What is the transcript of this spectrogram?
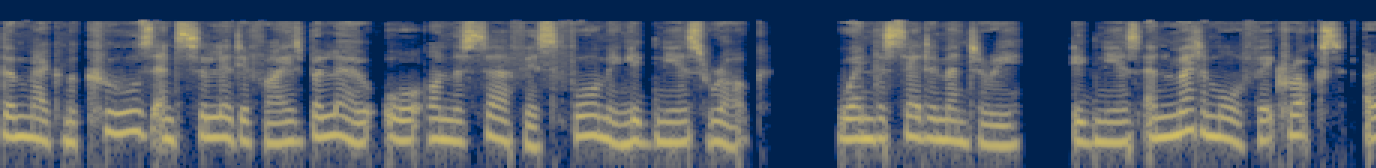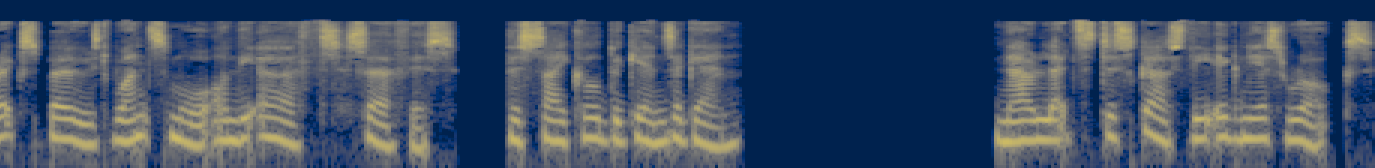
the magma cools and solidifies below or on the surface forming igneous rock. When the sedimentary, igneous and metamorphic rocks are exposed once more on the Earth's surface, the cycle begins again. Now let's discuss the igneous rocks.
